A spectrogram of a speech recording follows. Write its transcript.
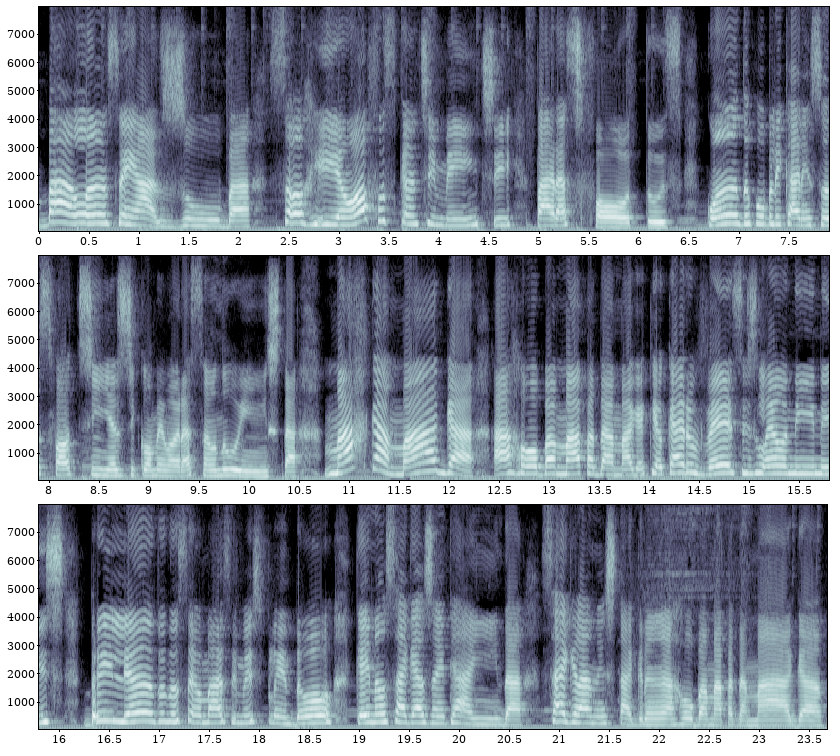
balancem a juba, sorriam ofuscantemente para as fotos. Quando publicarem suas fotinhas de comemoração no Insta, marca a maga, arroba mapa da maga, que eu quero ver esses leonines brilhando no seu máximo esplendor. Quem não segue a gente ainda, segue lá no Instagram, arroba mapa da maga.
